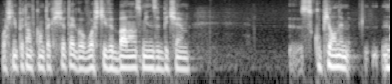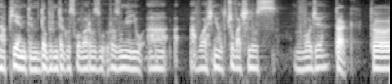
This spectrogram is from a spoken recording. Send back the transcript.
właśnie pytam w kontekście tego, właściwy balans między byciem skupionym, napiętym w dobrym tego słowa rozu- rozumieniu, a, a właśnie odczuwać luz w wodzie? Tak, to,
